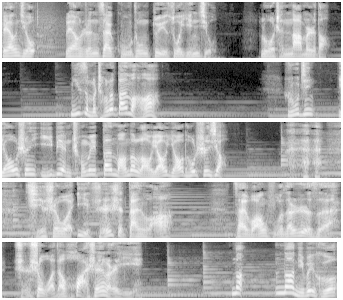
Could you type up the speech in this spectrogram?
良久，两人在谷中对坐饮酒。洛尘纳闷道：“你怎么成了丹王啊？”如今摇身一变成为丹王的老姚摇头失笑：“ 其实我一直是丹王，在王府的日子只是我的化身而已。”那，那你为何？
